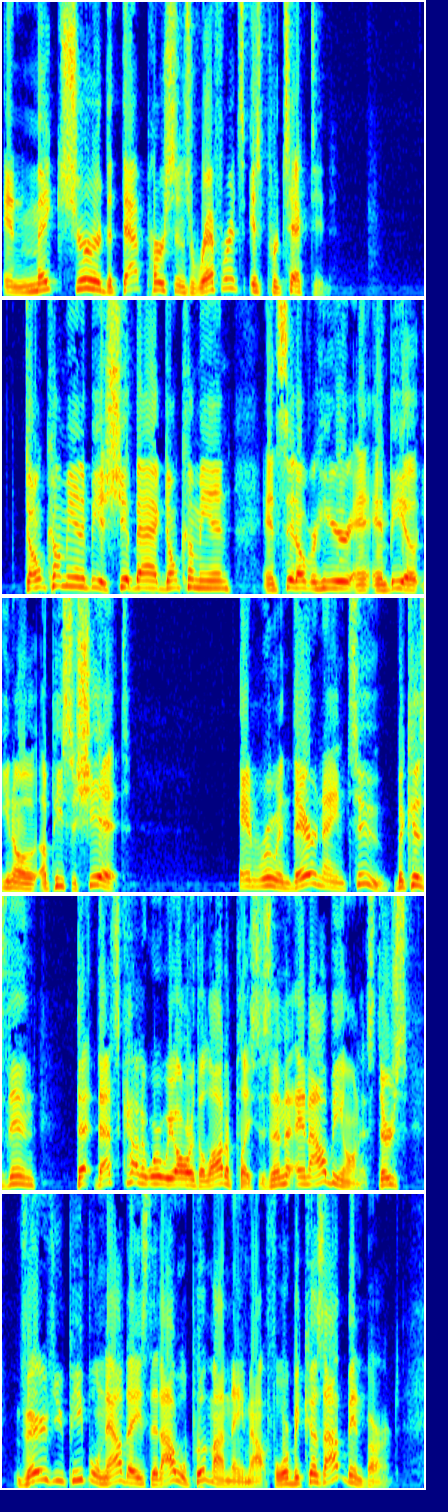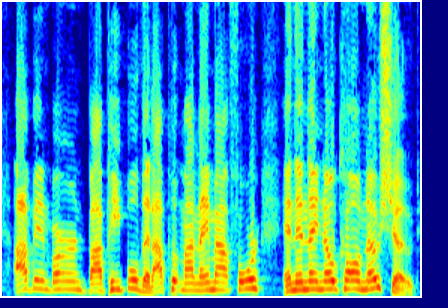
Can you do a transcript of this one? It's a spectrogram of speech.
and make sure that that person's reference is protected. Don't come in and be a shitbag. Don't come in and sit over here and, and be a you know a piece of shit and ruin their name too because then that that's kind of where we are with a lot of places and and I'll be honest there's very few people nowadays that I will put my name out for because I've been burned I've been burned by people that I put my name out for and then they no call no showed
